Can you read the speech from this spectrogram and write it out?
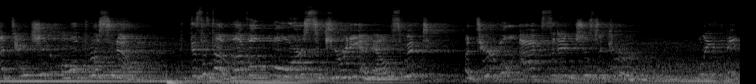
Attention all personnel. This is a level four security announcement. A terrible accident just occurred. Please stay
